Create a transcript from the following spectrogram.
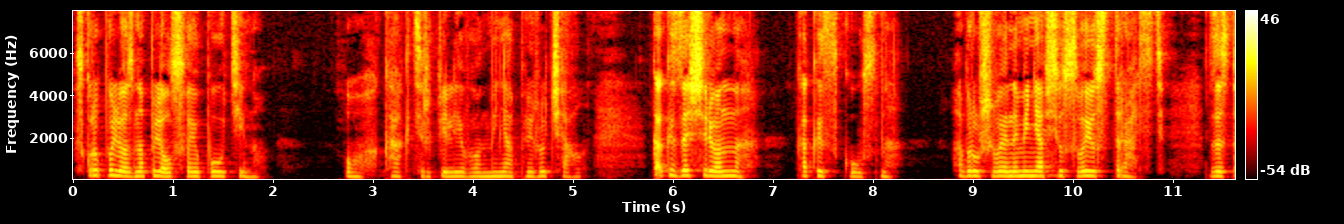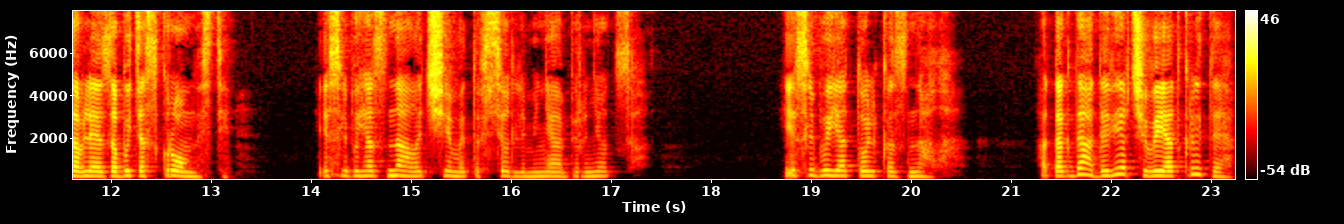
скрупулезно плел свою паутину. О, как терпеливо он меня приручал! Как изощренно, как искусно! Обрушивая на меня всю свою страсть, заставляя забыть о скромности. Если бы я знала, чем это все для меня обернется. Если бы я только знала. А тогда, доверчивая и открытая,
